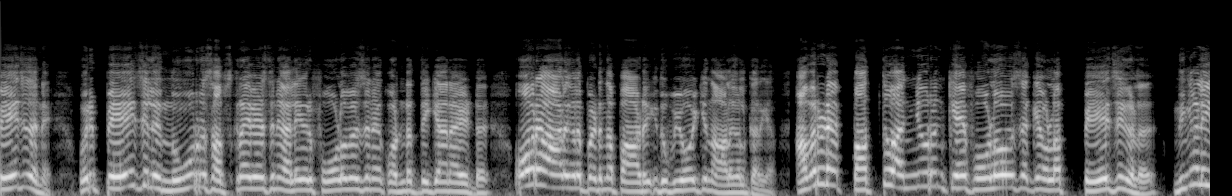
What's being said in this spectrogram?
പേജ് തന്നെ ഒരു പേജിൽ നൂറ് സബ്സ്ക്രൈബേഴ്സിനെ അല്ലെങ്കിൽ ഒരു ഫോളോവേഴ്സിനെ കൊണ്ടെത്തിക്കാനായിട്ട് ഓരോ ആളുകൾ പെടുന്ന പാട് ഇത് ഉപയോഗിക്കുന്ന ആളുകൾക്കറിയാം. അവരുടെ പത്തും അഞ്ഞൂറും കെ ഫോളോവേഴ്സ് ഒക്കെ ഉള്ള പേജുകൾ നിങ്ങൾ ഈ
